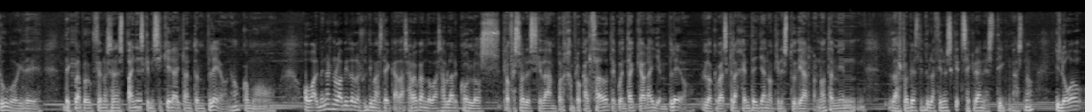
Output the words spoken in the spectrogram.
tuvo y de, de, que la producción no es en España, es que ni siquiera hay tanto empleo, ¿no? Como, o al menos no lo ha habido en las últimas décadas. Ahora cuando vas a hablar con los profesores que dan, por ejemplo, calzado, te cuentan que ahora hay empleo. Lo que pasa es que la gente ya no quiere estudiarlo, ¿no? También las propias titulaciones que se crean estigmas, ¿no? Y luego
